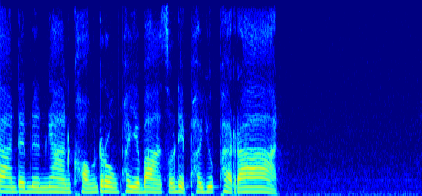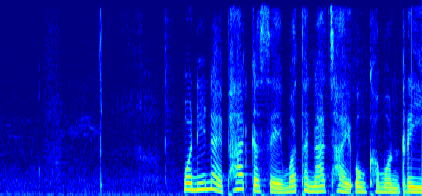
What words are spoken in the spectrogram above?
การดำเนินงานของโรงพยาบาลสมเด็จพยุพราช วันนี้นายแพทย์เกษมวัฒนชัยองคมนตรี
